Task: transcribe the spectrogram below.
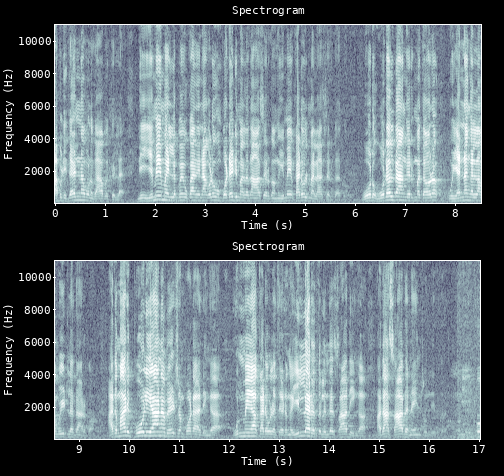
அப்படி தேடினா உனக்கு ஆபத்து இல்லை. நீ இமயமலையில் போய் உட்காந்தினா கூட உன் பொட்டாட்டி மேலே தான் ஆசை இருக்கும். இமய கடவுள் மேலே ஆசை இருக்காது. ஓட உடல் தான் அங்கே இருக்குமே தவிர உன் எண்ணங்கள்லாம் வீட்டில் தான் இருக்கும். அது மாதிரி போலியான வேஷம் போடாதீங்க. உண்மையாக கடவுளை தேடுங்க. இல்லறத்துலேருந்தே சாதிங்க. அதான் சாதனைன்னு சொல்லியிருக்கோம் இப்போ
